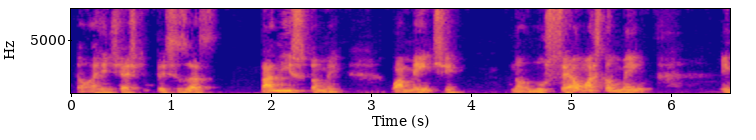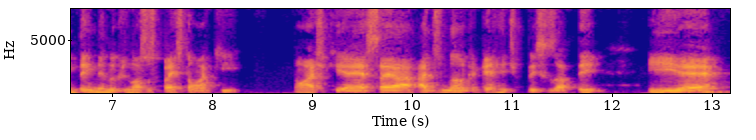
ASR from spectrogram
Então, a gente acha que precisa estar nisso também, com a mente não, no céu, mas também entendendo que os nossos pés estão aqui. Então, acho que essa é a, a dinâmica que a gente precisa ter e é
